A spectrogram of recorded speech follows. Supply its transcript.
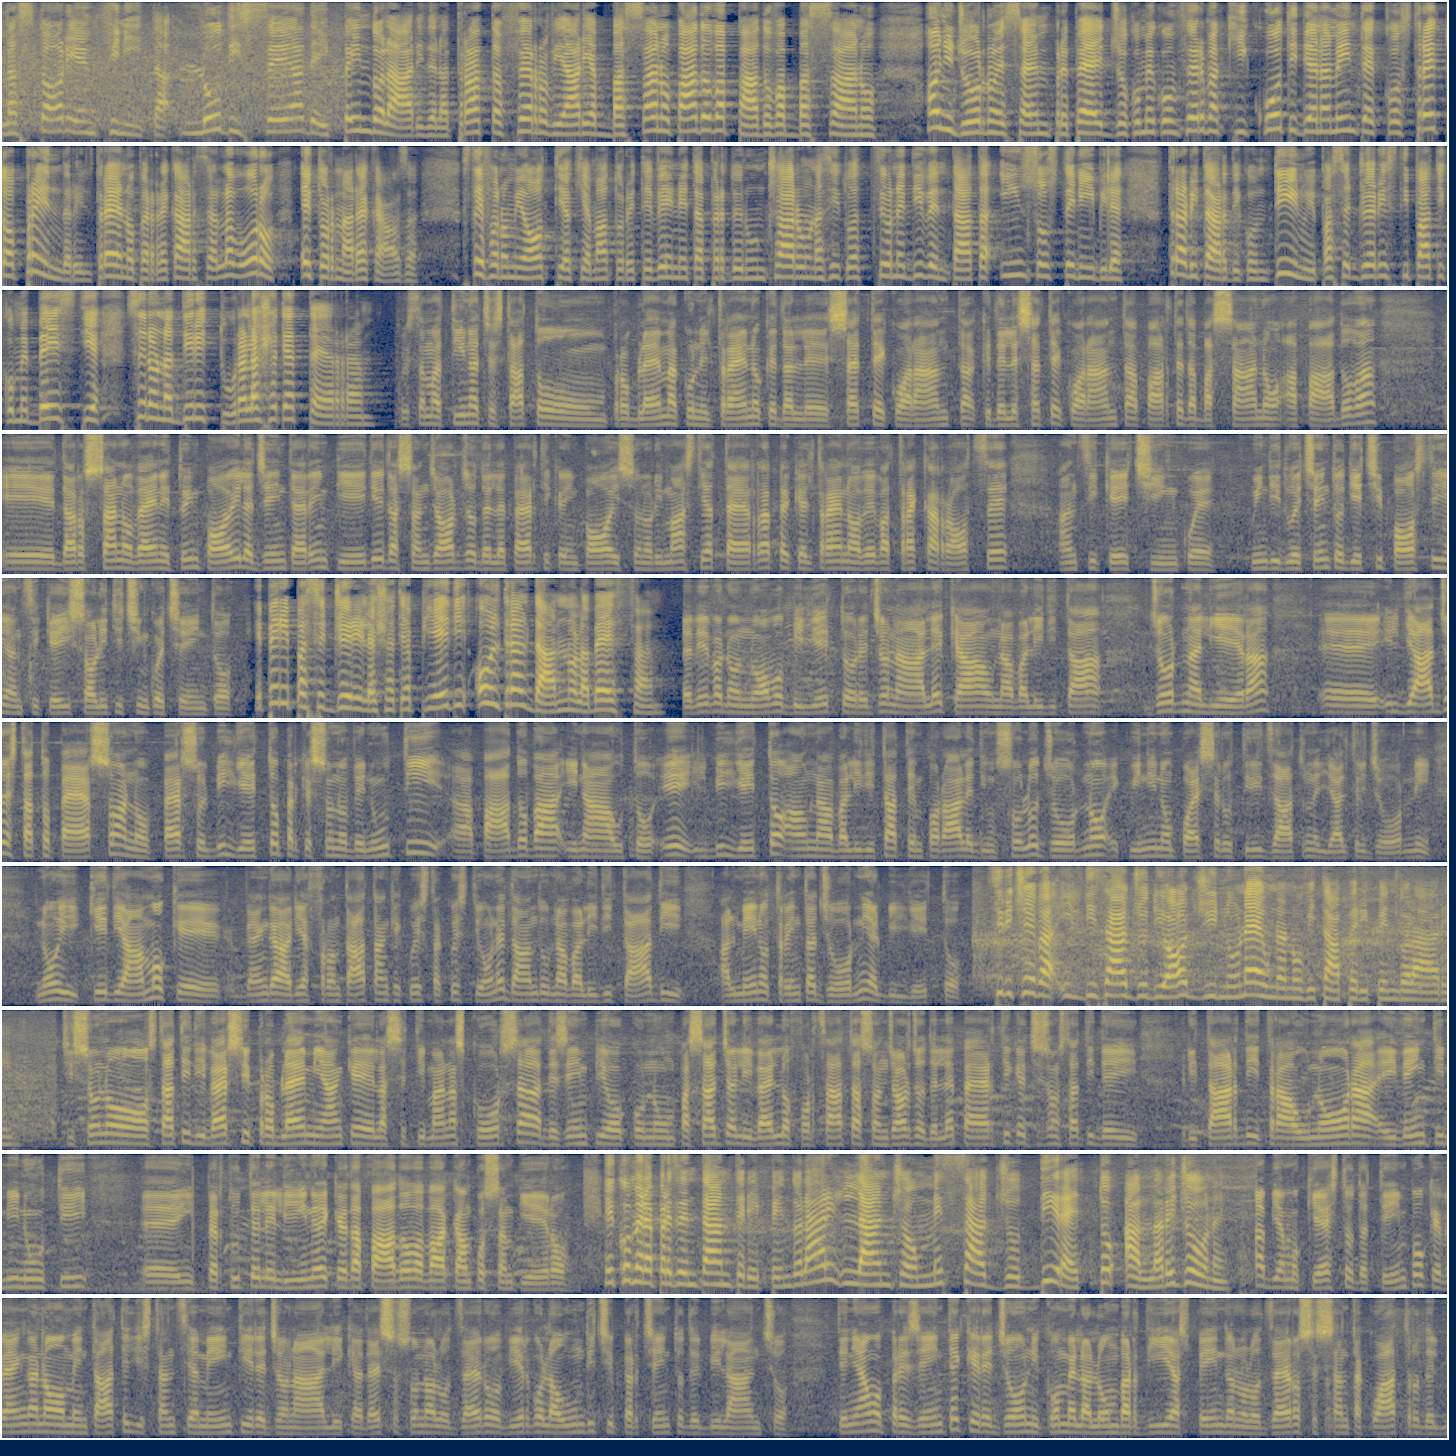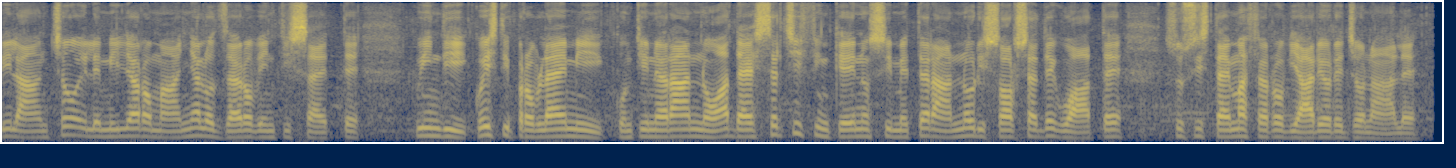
La storia è infinita, l'odissea dei pendolari della tratta ferroviaria Bassano-Padova, Padova-Bassano. Ogni giorno è sempre peggio, come conferma chi quotidianamente è costretto a prendere il treno per recarsi al lavoro e tornare a casa. Stefano Miotti ha chiamato Rete Veneta per denunciare una situazione diventata insostenibile, tra ritardi continui, passeggeri stipati come bestie, se non addirittura lasciati a terra. Questa mattina c'è stato un problema con il treno che, dalle 7.40, che delle 7.40 parte da Bassano a Padova e da Rossano Veneto in poi la gente era in piedi e da San Giorgio delle Pertiche in poi sono rimasti a terra perché il treno aveva tre carrozze anziché cinque quindi 210 posti anziché i soliti 500. E per i passeggeri lasciati a piedi, oltre al danno, la beffa. Avevano un nuovo biglietto regionale che ha una validità giornaliera eh, il viaggio è stato perso, hanno perso il biglietto perché sono venuti a Padova in auto e il biglietto ha una validità temporale di un solo giorno e quindi non può essere utilizzato negli altri giorni. Noi chiediamo che venga riaffrontata anche questa questione dando una validità di almeno 30 giorni al biglietto. Si diceva il disagio di oggi non è una novità per i pendolari. Ci sono stati diversi problemi anche la settimana scorsa, ad esempio con un passaggio a livello forzato a San Giorgio delle Pertiche ci sono stati dei ritardi tra un'ora e i 20 minuti eh, per tutte le linee che da Padova va a Campo San Piero. E come rappresentante dei pendolari lancia un messaggio diretto alla Regione. Abbiamo chiesto da tempo che vengano aumentati gli stanziamenti regionali che adesso sono allo 0,11% del bilancio. Teniamo presente che regioni come la Lombardia spendono lo 0,64 del bilancio e l'Emilia Romagna lo 0,27. Quindi questi problemi continueranno ad esserci finché non si metteranno risorse adeguate sul sistema ferroviario regionale.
